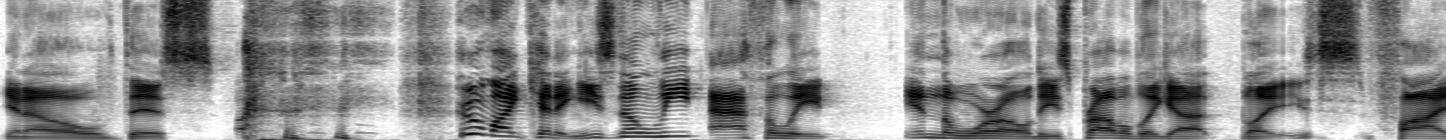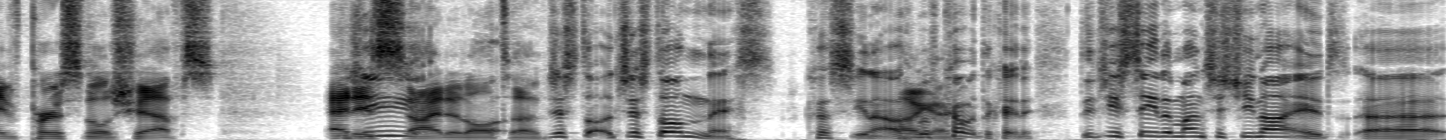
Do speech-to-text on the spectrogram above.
you know, this. Who am I kidding? He's an elite athlete in the world. He's probably got like five personal chefs at Did his you, side at all times. Just just on this, because you know okay. we've covered the case. Did you see the Manchester United uh,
